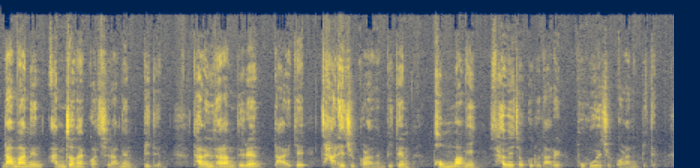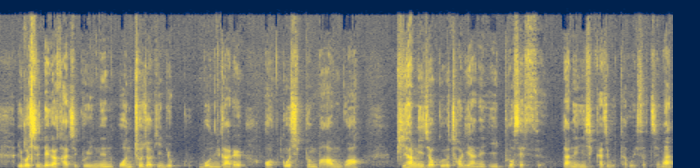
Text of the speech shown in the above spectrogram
나만은 안전할 것이라는 믿음, 다른 사람들은 나에게 잘해줄 거라는 믿음, 법망이 사회적으로 나를 보호해 줄 거라는 믿음. 이것이 내가 가지고 있는 원초적인 욕구, 뭔가를 얻고 싶은 마음과 비합리적으로 처리하는 이 프로세스 나는 인식하지 못하고 있었지만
